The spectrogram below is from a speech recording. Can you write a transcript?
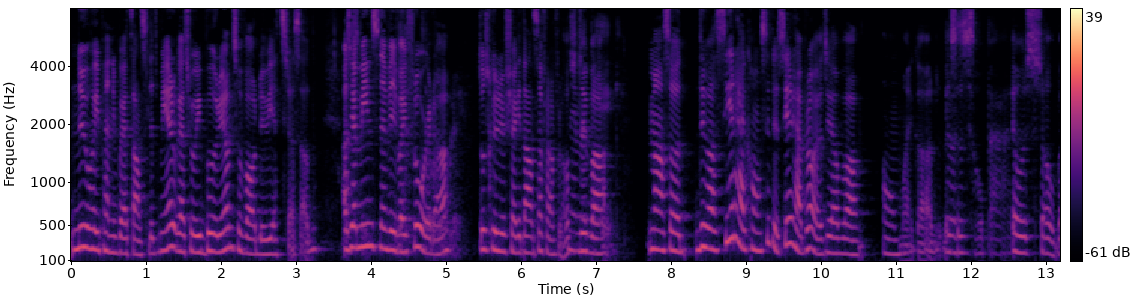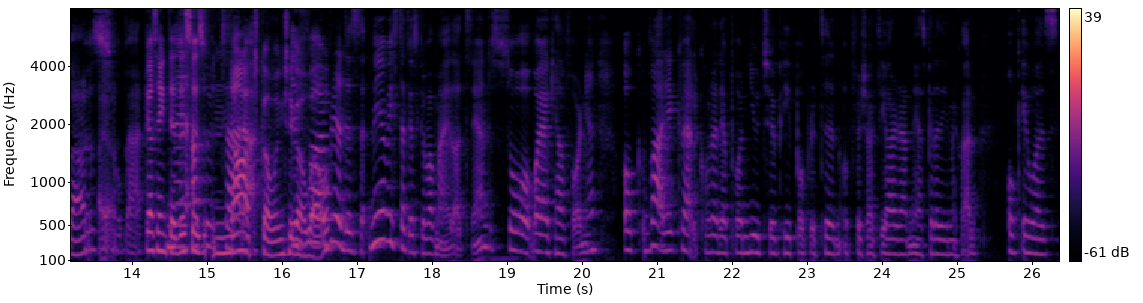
nu har ju Penny börjat dansa lite mer och jag tror i början så var du jättestressad. Alltså jag minns när vi var i Florida, då skulle du försöka dansa framför oss. Nej, du bara, pig. men alltså du bara, ser det här konstigt ut? Ser det här bra ut? Och jag bara, oh my god. It This was is, so bad. it was so bad. It was so bad. Jag tänkte, Nej, this alltså, is så här, not going to go well. När jag visste att jag skulle vara med i Dance så var jag i Kalifornien. Och varje kväll kollade jag på en YouTube hiphop-rutin och försökte göra den när jag spelade in mig själv. Och it was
